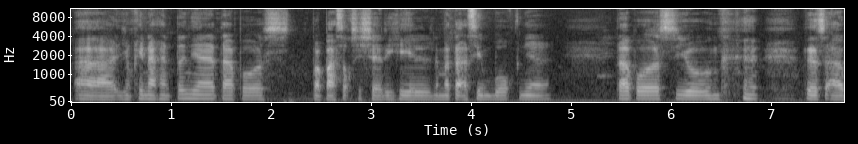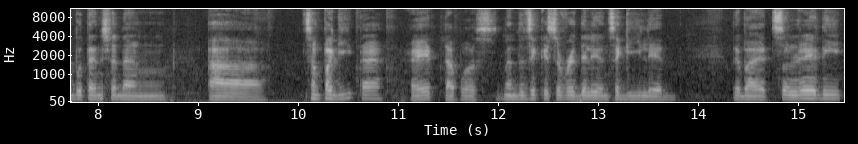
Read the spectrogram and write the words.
ah, yung kinakanta niya, tapos papasok si Sherry Hill na mataas yung buhok niya. Tapos yung tapos aabutan siya ng ah, sampagita, right? Tapos nandun si Christopher De Leon sa gilid. 'Di ba? It's already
